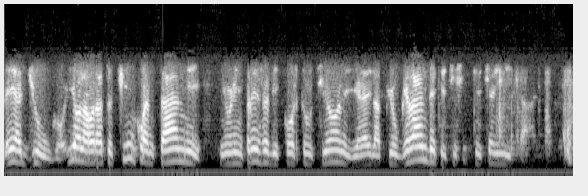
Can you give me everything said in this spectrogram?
le aggiungo, io ho lavorato 50 anni in un'impresa di costruzione, direi la più grande che, ci, che c'è in Italia.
